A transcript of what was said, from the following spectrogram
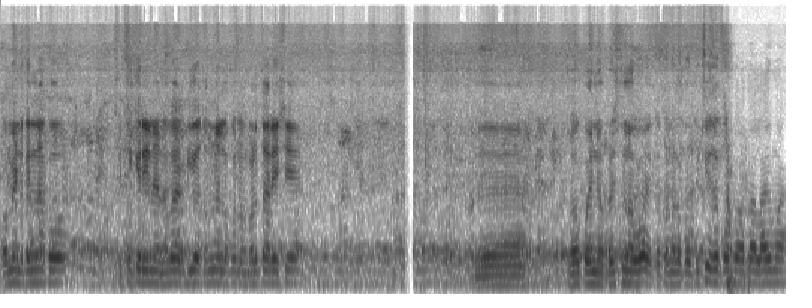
કોમેન્ટ કરી નાખો. જેથી કરીને નવા વીડિયો તમને લોકોને મળતા રહેશે. અને જો કોઈને પ્રશ્ન હોય તો તમે લોકો પૂછી શકો છો આપણા લાઈવમાં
